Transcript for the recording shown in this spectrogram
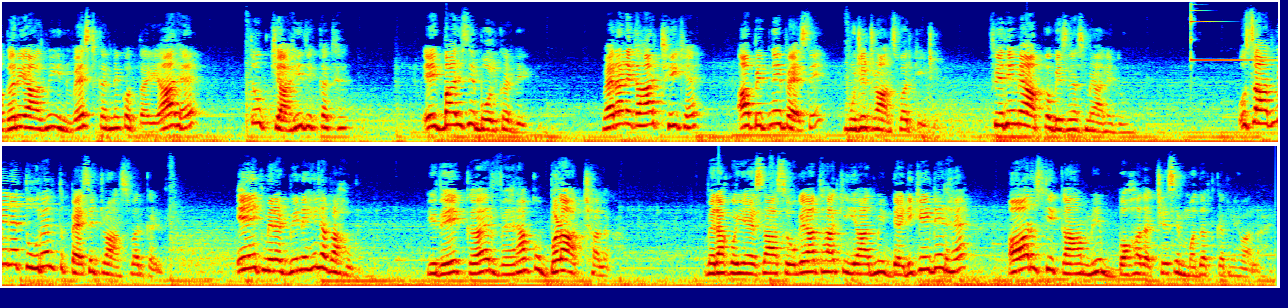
अगर ये आदमी इन्वेस्ट करने को तैयार है तो क्या ही दिक्कत है? एक बार इसे बोलकर देखती वेरा ने कहा, ठीक है, आप इतने पैसे मुझे ट्रांसफ़र कीजिए, फिर ही मैं आपको बिज़नेस में आने दूँगी. उस आदमी ने तुरंत पैसे ट्रांसफ़र कर दिए एक मिनट भी नहीं लगा होगा। ये देखकर वेरा को बड़ा अच्छा लगा। वेरा को यह एहसास हो गया था कि यह आदमी डेडिकेटेड है और उसके काम में बहुत अच्छे से मदद करने वाला है।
